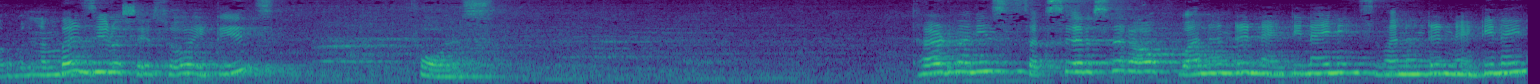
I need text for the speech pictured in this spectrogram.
और होल नंबर ज़ीरो से। So it is false third one is successor of 199 is 199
